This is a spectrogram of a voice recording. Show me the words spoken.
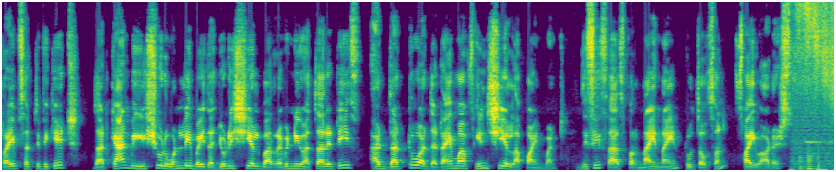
tribe certificate that can be issued only by the judicial or revenue authorities at that too at the time of initial appointment. This is as per 9 9 2005 orders.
